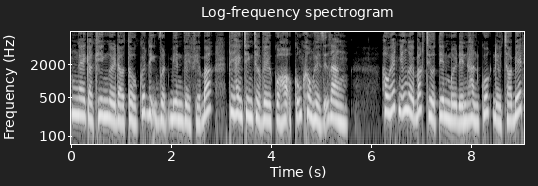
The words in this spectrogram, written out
Ngay cả khi người đào tẩu quyết định vượt biên về phía Bắc, thì hành trình trở về của họ cũng không hề dễ dàng. Hầu hết những người Bắc Triều Tiên mới đến Hàn Quốc đều cho biết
